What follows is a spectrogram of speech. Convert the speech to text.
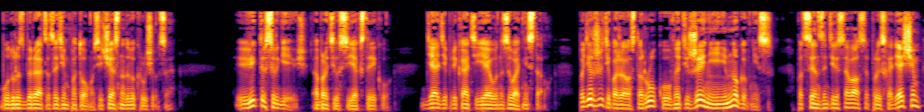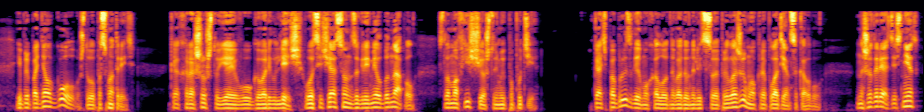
Буду разбираться с этим потом, а сейчас надо выкручиваться. «Виктор Сергеевич», — обратился я к старику, Дяди при Кате я его называть не стал. Подержите, пожалуйста, руку в натяжении и немного вниз. Пациент заинтересовался происходящим и приподнял голову, чтобы посмотреть. Как хорошо, что я его уговорил лечь. Вот сейчас он загремел бы на пол, сломав еще что-нибудь по пути. Кать, побрызгай ему холодной водой на лицо и приложи мокрое полотенце к колбу. На шатыря здесь нет?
